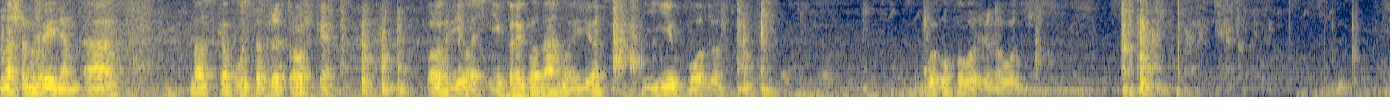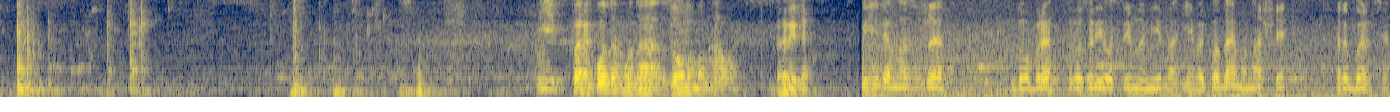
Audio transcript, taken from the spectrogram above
нашим грилем. А, у нас капуста вже трошки прогрілась і перекладаємо її, її в воду. В охолоджену воду. І переходимо на зону мангала гриля. Вугілля в нас вже добре, розгорілось рівномірно і викладаємо наші реберця.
